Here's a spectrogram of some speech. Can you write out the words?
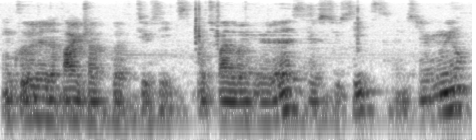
included a fire truck with two seats, which by the way, here it is. Here's two seats and a steering wheel.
